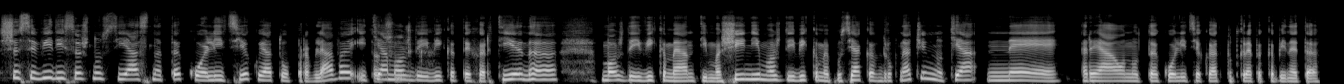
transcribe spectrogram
ще се види всъщност ясната коалиция, която управлява и точно. тя може да и викате хартиена, може да и викаме антимашини, може да и викаме по всякакъв друг начин, но тя не е реалната коалиция, която подкрепя кабинета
